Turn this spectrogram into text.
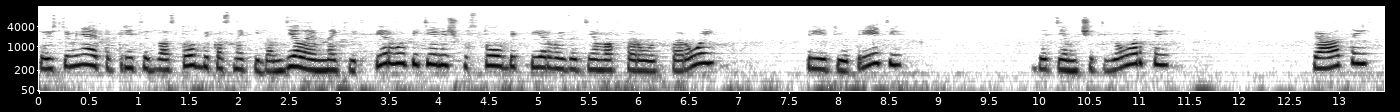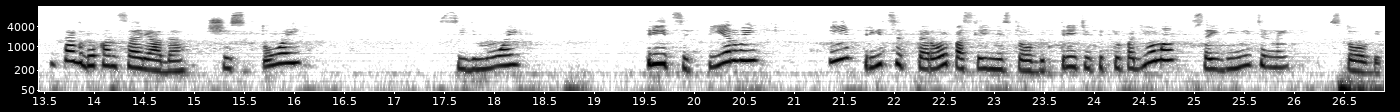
То есть у меня это 32 столбика с накидом. Делаем накид в первую петелечку, столбик первый, затем во вторую второй, третью третий, затем четвертый, пятый. И так до конца ряда. Шестой, седьмой, 31 и 32 последний столбик. Третью петлю подъема соединительный столбик.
